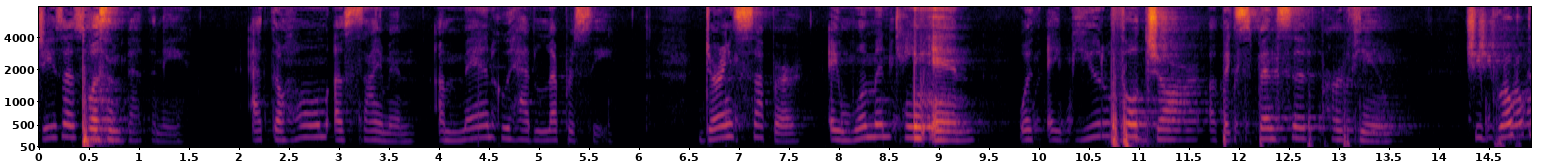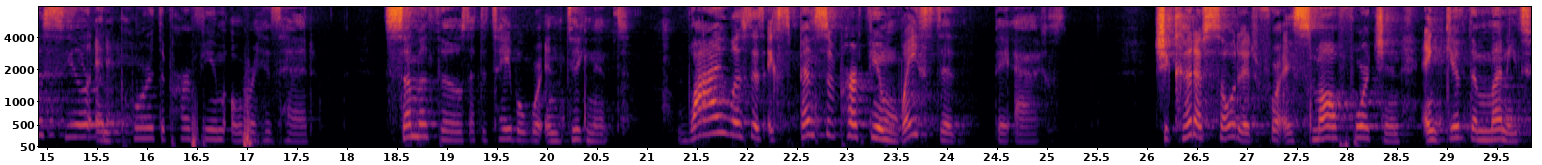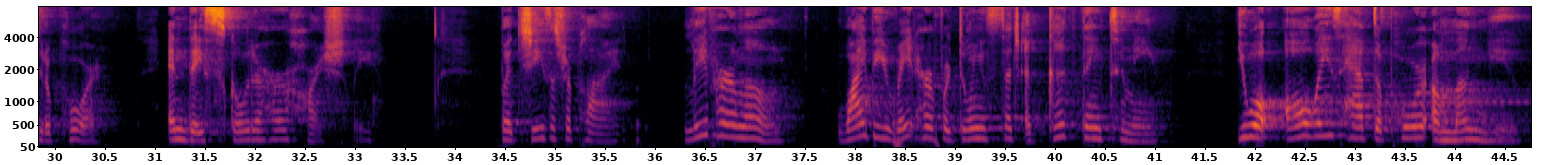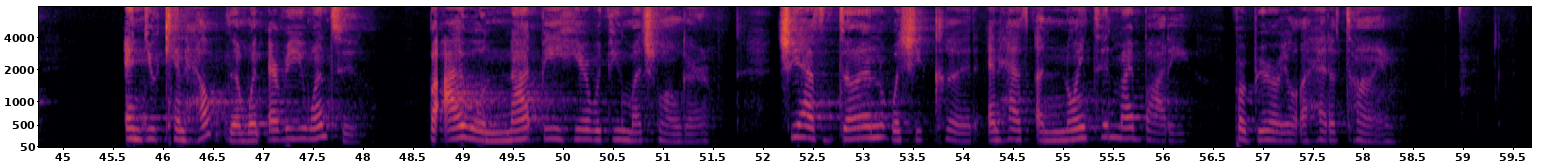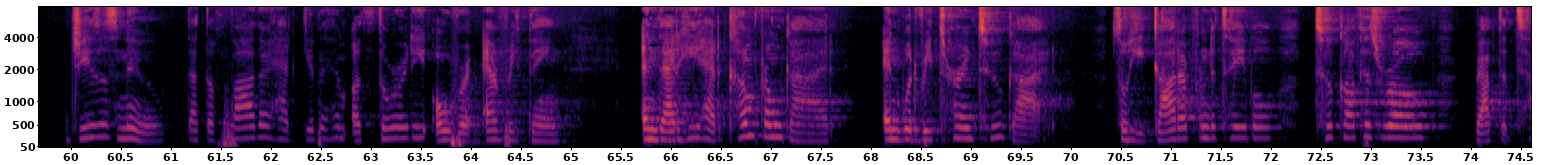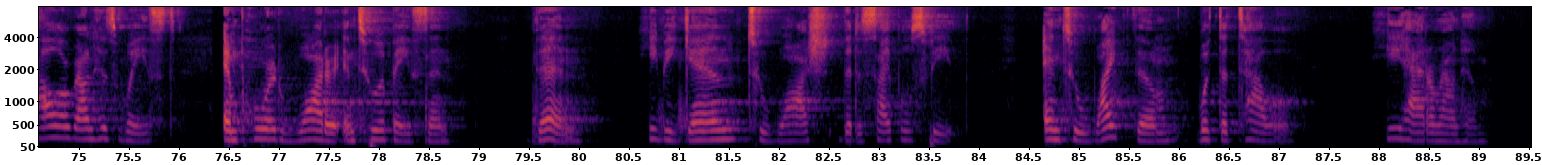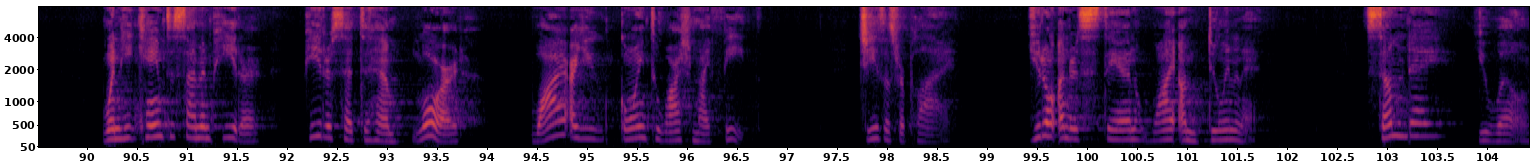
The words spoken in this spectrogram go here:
Jesus was in Bethany at the home of Simon, a man who had leprosy. During supper, a woman came in with a beautiful jar of expensive perfume. She broke the seal and poured the perfume over his head. Some of those at the table were indignant. Why was this expensive perfume wasted? They asked. She could have sold it for a small fortune and give the money to the poor. And they scolded her harshly. But Jesus replied, Leave her alone. Why berate her for doing such a good thing to me? You will always have the poor among you, and you can help them whenever you want to. But I will not be here with you much longer. She has done what she could and has anointed my body for burial ahead of time. Jesus knew that the Father had given him authority over everything and that he had come from God and would return to God. So he got up from the table, took off his robe, wrapped a towel around his waist, and poured water into a basin. Then he began to wash the disciples' feet and to wipe them with the towel he had around him. When he came to Simon Peter, Peter said to him, Lord, why are you going to wash my feet? Jesus replied, You don't understand why I'm doing it. Someday you will.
